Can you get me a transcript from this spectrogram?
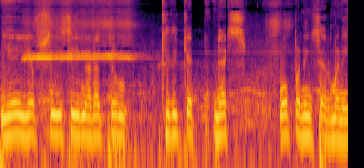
ஏஎஃப்சிசி நடத்தும் கிரிக்கெட் நெட்ஸ் ஓப்பனிங் செர்மனி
